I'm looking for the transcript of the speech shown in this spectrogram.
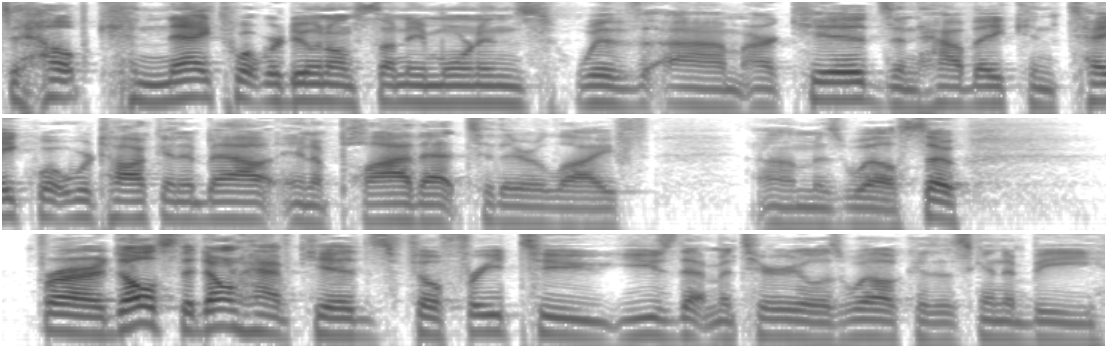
to help connect what we're doing on Sunday mornings with um, our kids and how they can take what we're talking about and apply that to their life um, as well. So for our adults that don't have kids, feel free to use that material as well because it's going to be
